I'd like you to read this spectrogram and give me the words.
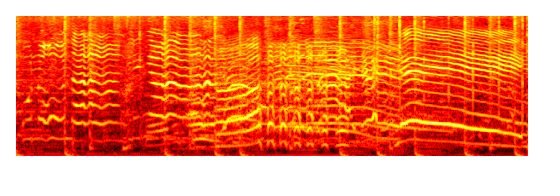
puno ng lingaw. Yay!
